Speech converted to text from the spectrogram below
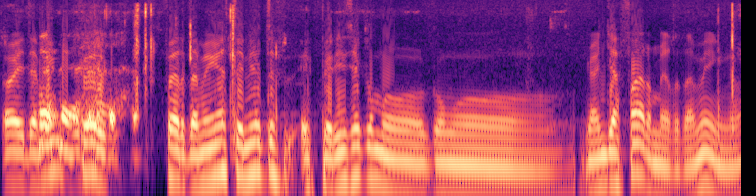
Oye, también, Fer, Fer, también has tenido tu experiencia como, como ganja farmer también, ¿no?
